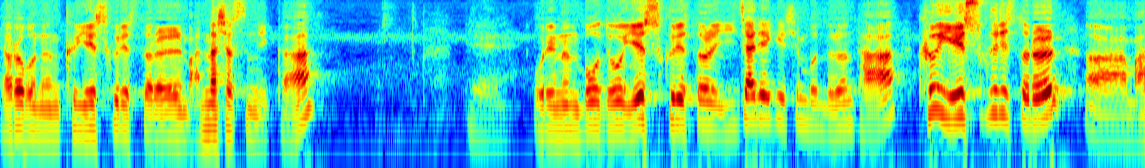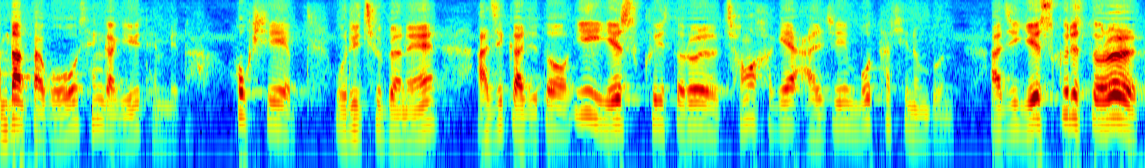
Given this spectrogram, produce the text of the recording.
여러분은 그 예수 그리스도를 만나셨습니까? 예, 우리는 모두 예수 그리스도를 이 자리에 계신 분들은 다 그 예수 그리스도를 어, 만났다고 생각이 됩니다. 혹시 우리 주변에 아직까지도 이 예수 그리스도를 정확하게 알지 못하시는 분, 아직 예수 그리스도를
